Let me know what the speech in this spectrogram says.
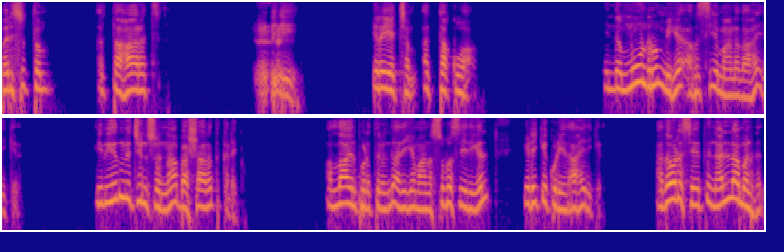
பரிசுத்தம் அத்தஹாரத் இரையச்சம் அத்தக்குவா இந்த மூன்றும் மிக அவசியமானதாக இருக்கிறது. இது இருந்துச்சுன்னு சொன்னால் பஷாரத் கிடைக்கும். அல்லாஹின் புறத்திலிருந்து அதிகமான சுப செய்திகள் கிடைக்கக்கூடியதாக இருக்கிறது. அதோடு சேர்த்து நல்ல அமல்கள்.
